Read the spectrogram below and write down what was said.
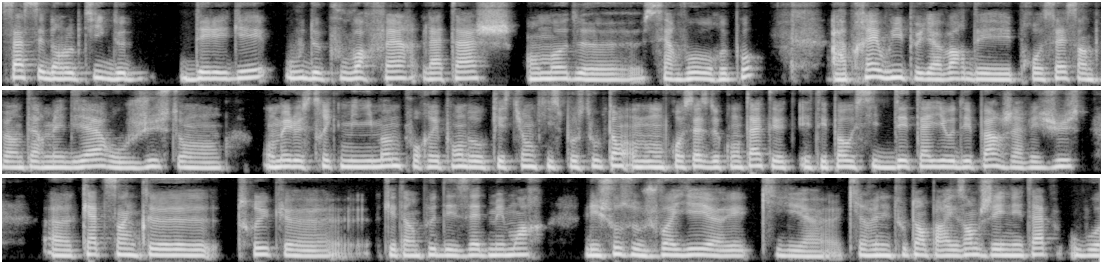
Ça c'est dans l'optique de déléguer ou de pouvoir faire la tâche en mode euh, cerveau au repos. Après, oui, il peut y avoir des process un peu intermédiaires où juste on, on met le strict minimum pour répondre aux questions qui se posent tout le temps. Mon process de contact était pas aussi détaillé au départ. J'avais juste euh, quatre, cinq euh, trucs qui étaient un peu des aides mémoire, les choses où je voyais qui qui revenaient tout le temps. Par exemple, j'ai une étape où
